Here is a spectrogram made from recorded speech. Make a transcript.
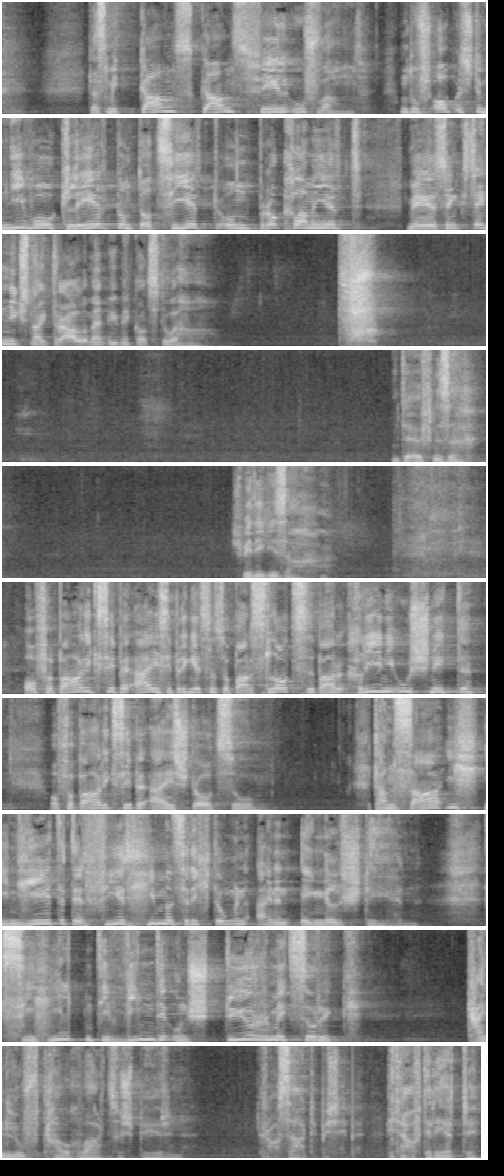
das mit ganz, ganz viel Aufwand und auf oberstem Niveau gelehrt und doziert und proklamiert, wir sind gesinnungsneutral und wir haben nichts mit Gott zu tun haben. Und dann öffnen sich schwierige Sachen. Offenbarung 7.1, ich bringe jetzt noch so ein paar Slots, ein paar kleine Ausschnitte. Offenbarung 7.1 steht so. Dann sah ich in jeder der vier Himmelsrichtungen einen Engel stehen. Sie hielten die Winde und Stürme zurück. Kein Lufthauch war zu spüren. Großartig beschrieben. Weder auf der Erde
